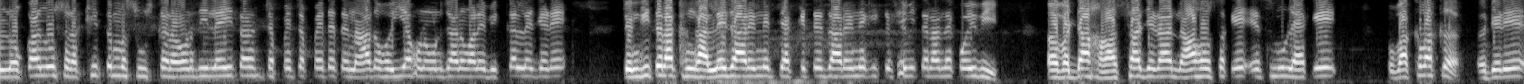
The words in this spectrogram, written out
ਲੋਕਾਂ ਨੂੰ ਸੁਰੱਖਿਅਤ ਮਹਿਸੂਸ ਕਰਾਉਣ ਦੇ ਲਈ ਤਾਂ ਚੱਪੇ ਚੱਪੇ ਤੇ ਤੈਨਾਤ ਹੋਈ ਹੈ ਹੁਣ ਆਉਣ ਜਾਣ ਵਾਲੇ ਵਹੀਕਲ ਨੇ ਜਿਹੜੇ ਚੰਗੀ ਤਰ੍ਹਾਂ ਖੰਗਾਲੇ ਜਾ ਰਹੇ ਨੇ ਚੈੱਕ ਕੀਤੇ ਜਾ ਰਹੇ ਨੇ ਕਿ ਕਿਸੇ ਵੀ ਤਰ੍ਹਾਂ ਦਾ ਕੋਈ ਵੀ ਵੱਡਾ ਹਾਦਸਾ ਜਿਹੜਾ ਨਾ ਹੋ ਸਕੇ ਇਸ ਨੂੰ ਲੈ ਕੇ ਵੱਖ-ਵੱਖ ਅ, ਜਿਹੜੇ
